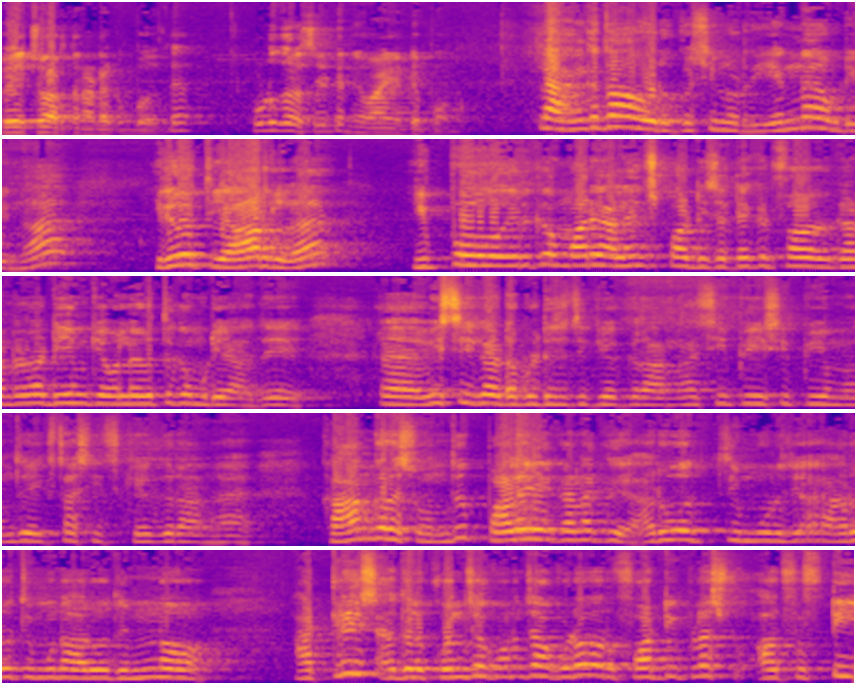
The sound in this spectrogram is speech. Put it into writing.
பேச்சுவார்த்தை நடக்கும்போது கொடுக்குற சீட்டை நீ வாங்கிட்டு போகணும். இல்லை அங்கே தான் ஒரு கொஷின் வருது. என்ன அப்படின்னா இருபத்தி ஆறில் இப்போது இருக்க மாதிரி அலைன்ஸ் பார்ட்டிஸை டேக்கட் ஃபார் கண்டா டிஎம்கேவில் எடுத்துக்க முடியாது. விசிகா டபுள் டிஜிட் கேட்குறாங்க சிபிஐ சிபிஎம் வந்து எக்ஸ்ட்ரா சீட்ஸ் கேட்குறாங்க காங்கிரஸ் வந்து பழைய கணக்கு அறுபத்தி மூணு அறுபத்தி மூணு அறுபது இன்னும் அட்லீஸ்ட் அதில் கொஞ்சம் குறைஞ்சா கூட ஒரு forty plus or fifty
